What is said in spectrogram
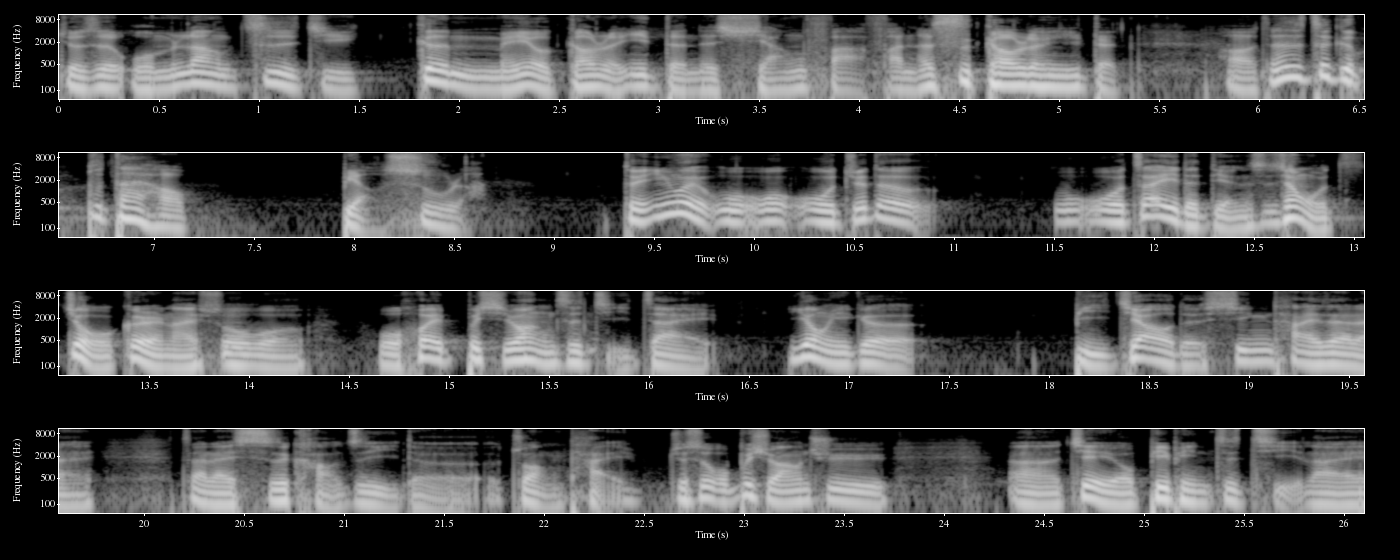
就是我们让自己更没有高人一等的想法，反而是高人一等。好，但是这个不太好表述啦。对，因为我我我觉得。我我在意的点是，像我就我个人来说，我我会不希望自己在用一个比较的心态再来再来思考自己的状态，就是我不喜欢去呃借由批评自己来，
